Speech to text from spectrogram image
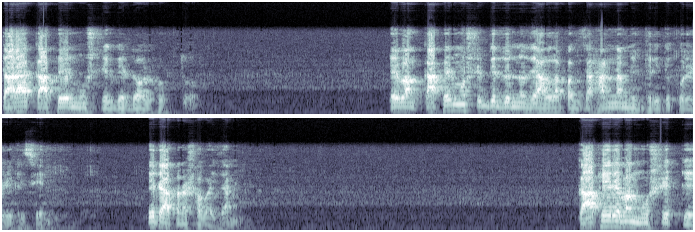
তারা কাফের মুশরিকদের দলভুক্ত। এবং কাফের মুশরিকদের জন্য যে আল্লাহ পাক জাহান্নাম নির্ধারিত করে রেখেছেন, এটা আপনারা সবাই জানেন। কাফের এবং মুশরিককে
